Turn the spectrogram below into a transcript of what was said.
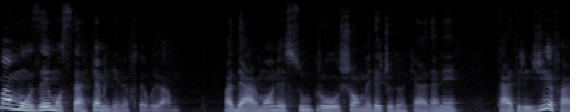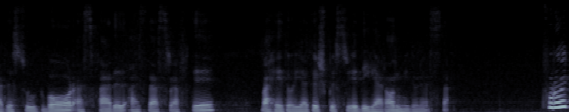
من موضع مستحکمی گرفته بودم و درمان سوگ رو شامل جدا کردن تدریجی فرد سوگوار از فرد از دست رفته و هدایتش به سوی دیگران می‌دونستم. فروید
